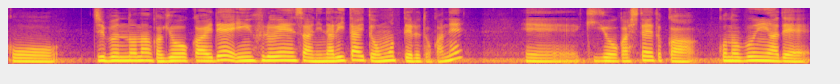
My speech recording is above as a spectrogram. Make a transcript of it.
こう自分のなんか業界でインフルエンサーになりたいと思ってるとかね、えー、起業がしたいとかこの分野で、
